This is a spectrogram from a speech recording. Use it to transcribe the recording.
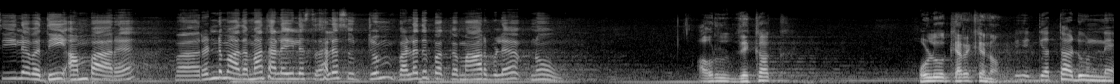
சீலவதி அம்பார வ- ரெண்டு மாதமாக தலையில் தலை சுற்றும் வலது பக்க மார்பில் நோவு අවුරුදු දෙකක් ඔළුව කැරකෙනවා. බෙහෙත් ගත්ත අඩුන්නේ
